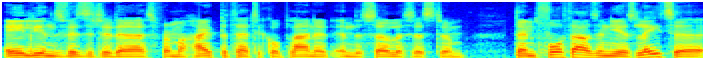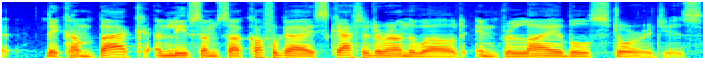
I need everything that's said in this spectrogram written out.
aliens visited Earth from a hypothetical planet in the solar system. Then, 4,000 years later, they come back and leave some sarcophagi scattered around the world in reliable storages.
